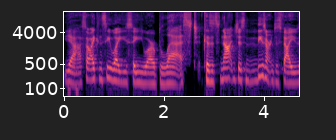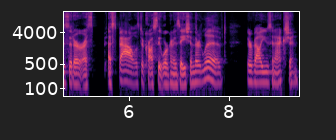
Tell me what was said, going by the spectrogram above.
Yeah, so I can see why you say you are blessed because it's not just these aren't just values that are espoused across the organization; they're lived, they're values in action.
